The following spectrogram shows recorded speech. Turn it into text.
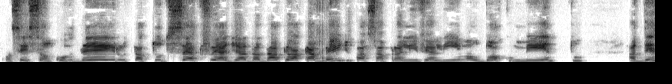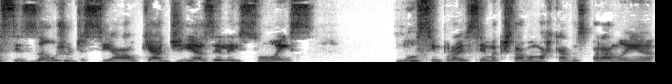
Conceição Cordeiro, tá tudo certo, foi adiada a data. Eu acabei de passar para a Lívia Lima o documento, a decisão judicial que adia as eleições no Simproecema, que estavam marcadas para amanhã.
